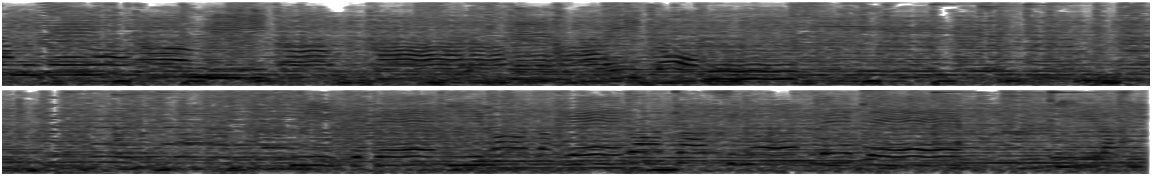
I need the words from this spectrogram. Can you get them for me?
男性を神がからねはいとむ見て今だけ私の手でキラキ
